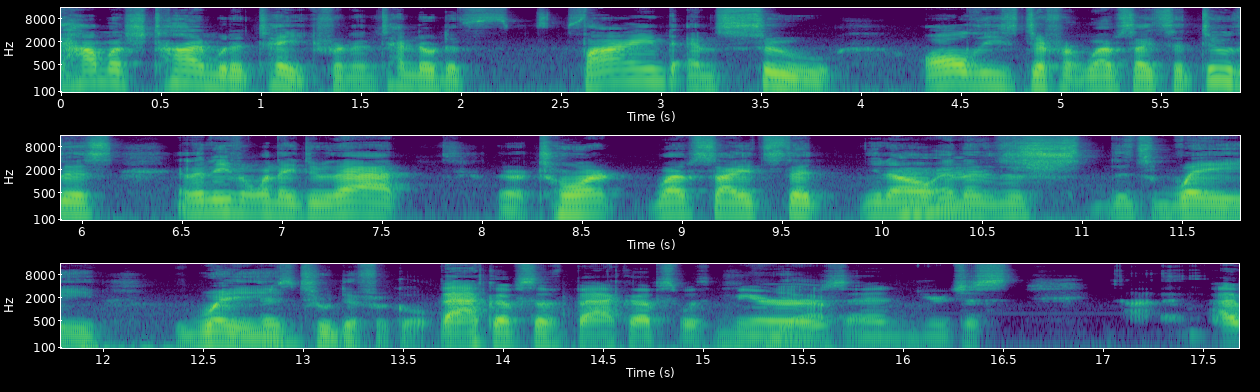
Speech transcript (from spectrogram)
how much time would it take for Nintendo to f- find and sue all these different websites that do this? And then even when they do that, there are torrent websites that you know, and then just it's way way There's- too difficult. backups of backups with mirrors and you're just I,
